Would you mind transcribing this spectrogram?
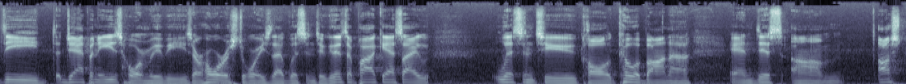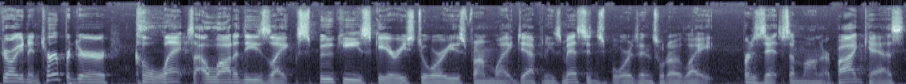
the Japanese horror movies or horror stories that I've listened to. There's a podcast I listen to called Kowabana, and this um, Australian interpreter collects a lot of these like spooky, scary stories from like Japanese message boards and sort of like presents them on their podcast.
